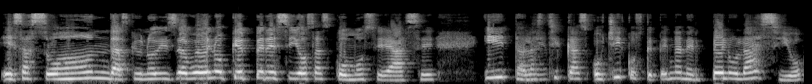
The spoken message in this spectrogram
esas ondas que uno dice, bueno, qué preciosas, cómo se hace y a las chicas o chicos que tengan el pelo lacio,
